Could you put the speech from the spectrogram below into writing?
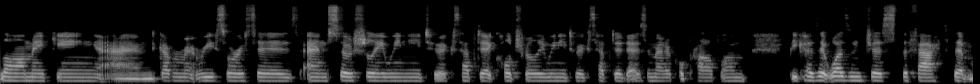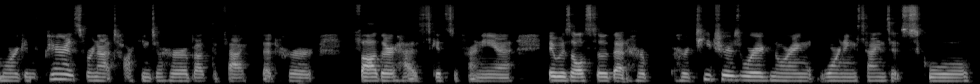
lawmaking and government resources. And socially, we need to accept it. Culturally, we need to accept it as a medical problem because it wasn't just the fact that Morgan's parents were not talking to her about the fact that her father has schizophrenia. It was also that her her teachers were ignoring warning signs at school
